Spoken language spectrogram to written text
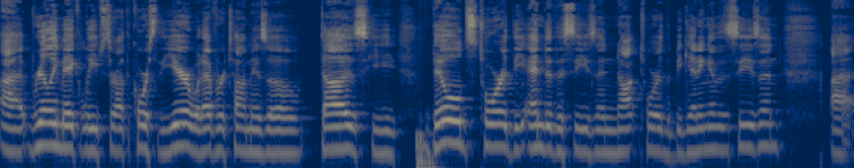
uh, really make leaps throughout the course of the year. Whatever Tom Izzo does, he builds toward the end of the season, not toward the beginning of the season. Uh,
